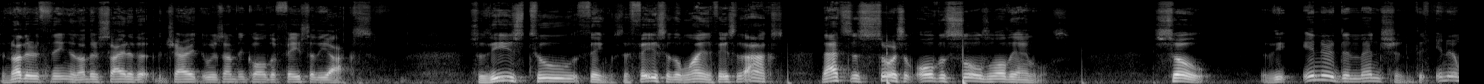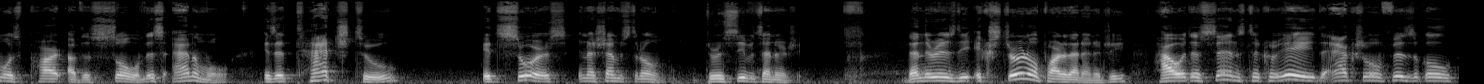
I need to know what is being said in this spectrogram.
There's another thing, another side of the, the chariot, there was something called the face of the ox. So these two things, the face of the lion, the face of the ox, that's the source of all the souls of all the animals. So the inner dimension, the innermost part of the soul of this animal is attached to its source in Hashem's throne to receive its energy. Then there is the external part of that energy, how it ascends to create the actual physical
